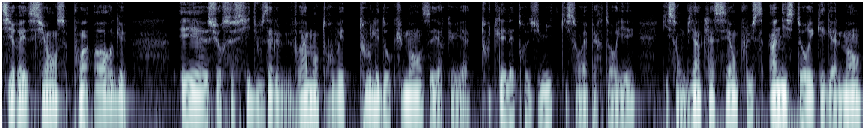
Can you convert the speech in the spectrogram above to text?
science.org. Et euh, sur ce site, vous allez vraiment trouver tous les documents, c'est-à-dire qu'il y a toutes les lettres humides qui sont répertoriées, qui sont bien classées, en plus un historique également.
